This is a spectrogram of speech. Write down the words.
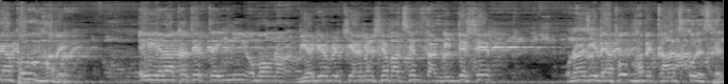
ব্যাপকভাবে এই এলাকাতে তিনি এবং বিআরডিএফ এর চেয়ারম্যান সাহেব আছেন, তার নির্দেশে ওনারা যে ব্যাপকভাবে কাজ করেছেন,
